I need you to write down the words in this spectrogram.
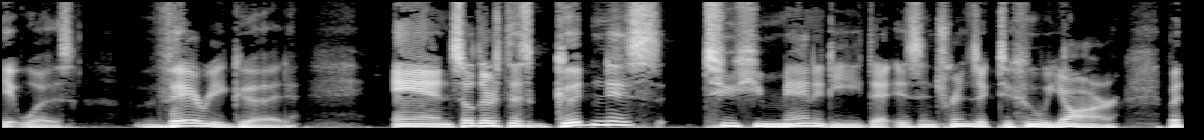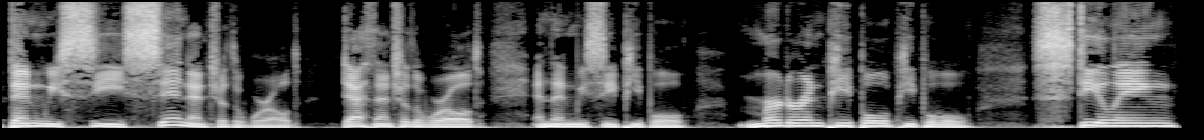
it was very good. And so there's this goodness to humanity that is intrinsic to who we are. But then we see sin enter the world, death enter the world, and then we see people murdering people, people stealing,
